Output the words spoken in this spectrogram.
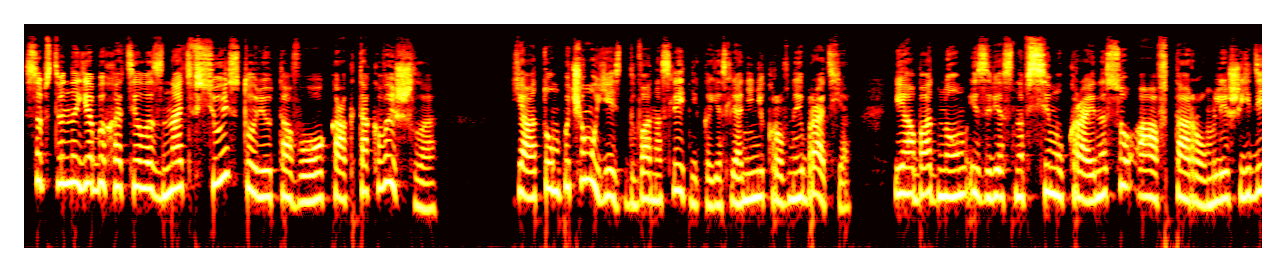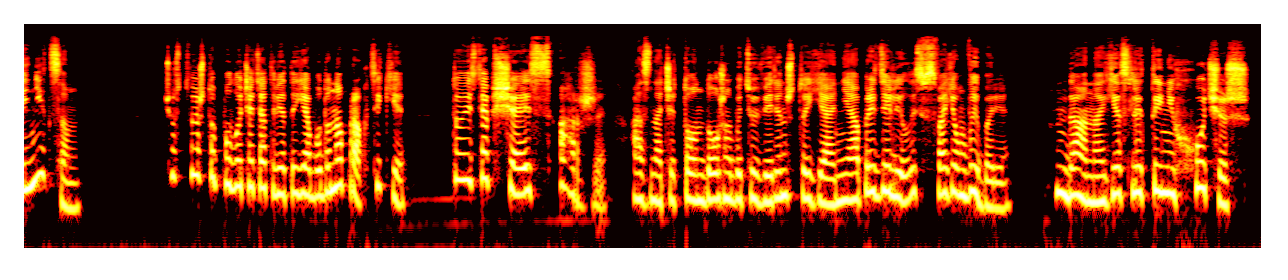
Собственно, я бы хотела знать всю историю того, как так вышло. Я о том, почему есть два наследника, если они не кровные братья, и об одном известно всему Крайнесу, а о втором лишь единицам. Чувствую, что получать ответы я буду на практике, то есть общаясь с Арже, а значит, он должен быть уверен, что я не определилась в своем выборе. «Дана, если ты не хочешь...»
